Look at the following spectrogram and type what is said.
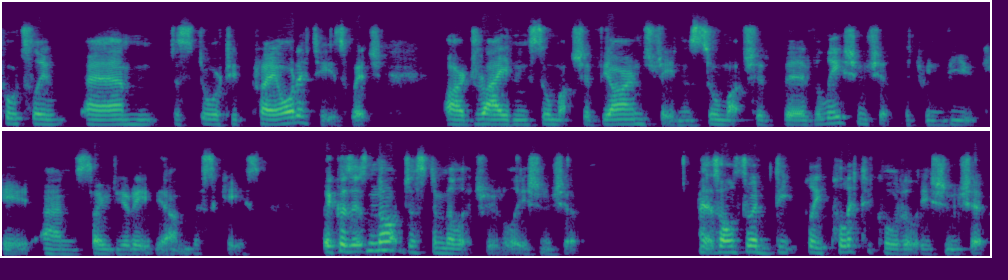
totally um, distorted priorities, which are driving so much of the arms trade and so much of the relationship between the UK and Saudi Arabia in this case. Because it's not just a military relationship, it's also a deeply political relationship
